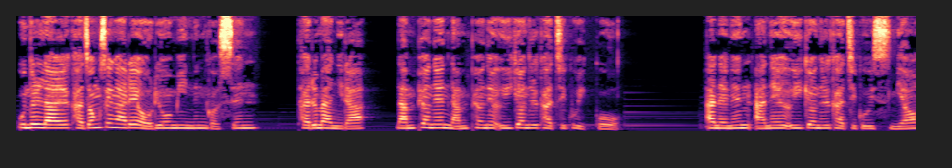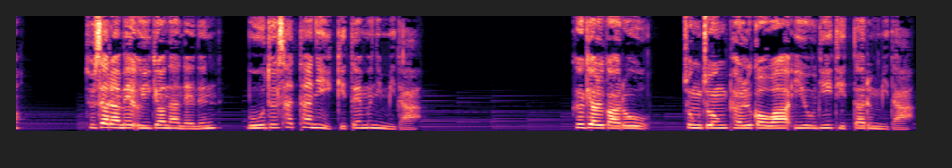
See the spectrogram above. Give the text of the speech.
오늘날 가정 생활에 어려움이 있는 것은 다름 아니라 남편은 남편의 의견을 가지고 있고 아내는 아내의 의견을 가지고 있으며 두 사람의 의견 안에는 모두 사탄이 있기 때문입니다. 그 결과로 종종 별거와 이혼이 뒤따릅니다.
